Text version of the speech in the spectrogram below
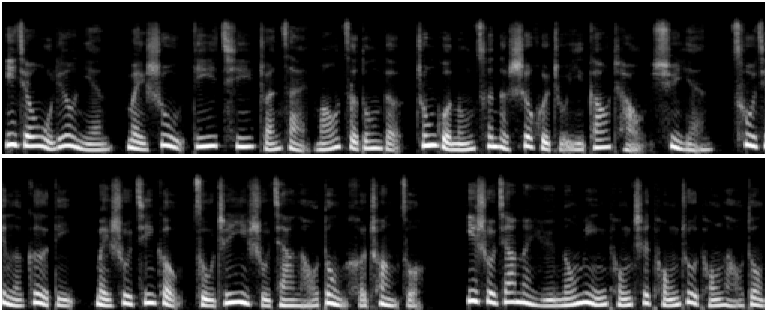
一九五六年，美术第一期转载毛泽东的《中国农村的社会主义高潮》序言，促进了各地美术机构组织艺术家劳动和创作。艺术家们与农民同吃同住同劳动，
